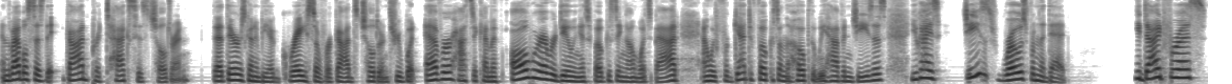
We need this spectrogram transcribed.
And the Bible says that God protects his children, that there is going to be a grace over God's children through whatever has to come. If all we're ever doing is focusing on what's bad and we forget to focus on the hope that we have in Jesus, you guys, Jesus rose from the dead. He died for us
